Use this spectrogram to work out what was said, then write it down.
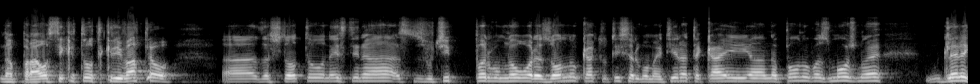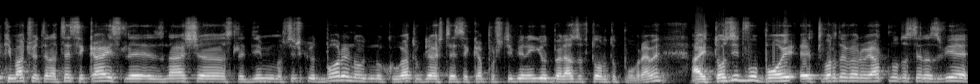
направо си като откривател, а, защото наистина звучи първо много резонно, както ти се аргументира, така и а, напълно възможно е гледайки мачовете на ЦСК и след, знаеш, следим всички отбори, но, но когато гледаш ЦСК, почти винаги отбелязва второто по време. А и този двубой е твърде вероятно да се развие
